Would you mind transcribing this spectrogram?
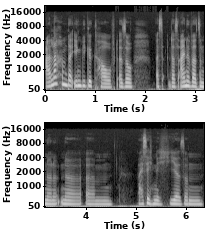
alle haben da irgendwie gekauft. Also es, das eine war so eine, eine ähm, weiß ich nicht, hier so ein,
